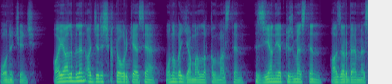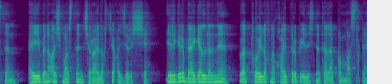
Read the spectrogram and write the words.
13. Ayoli bilan ajrashishga to'g'ri kelsa, uningga yomonlik qilmasdan, ziyon yetkazmasdan, azor bermasdan, aybini ochmasdan chiroyliqcha ajrashishi. Ilgari berganlarini va to'yliqni qaytarib elishni talab qilmasligi.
